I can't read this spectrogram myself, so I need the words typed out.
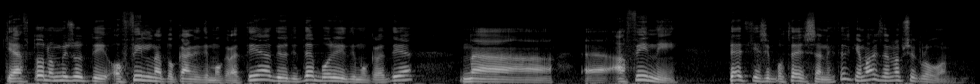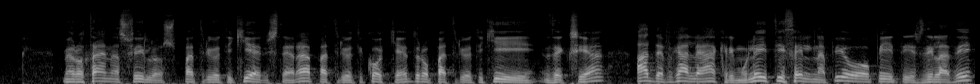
Και αυτό νομίζω ότι οφείλει να το κάνει η δημοκρατία, διότι δεν μπορεί η δημοκρατία να ε, αφήνει τέτοιες υποθέσεις ανοιχτές και μάλιστα εν ώψη εκλογών. Με ρωτάει ένας φίλος, πατριωτική αριστερά, πατριωτικό κέντρο, πατριωτική δεξιά. Άντε βγάλε άκρη μου, λέει τι θέλει να πει ο ποιητής. Δηλαδή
